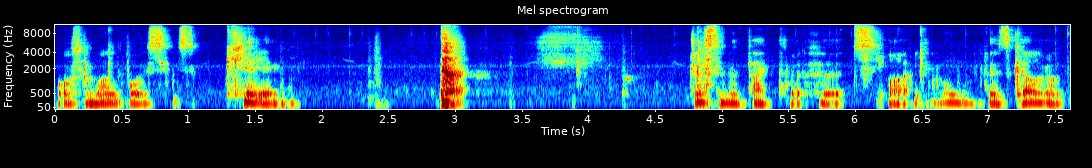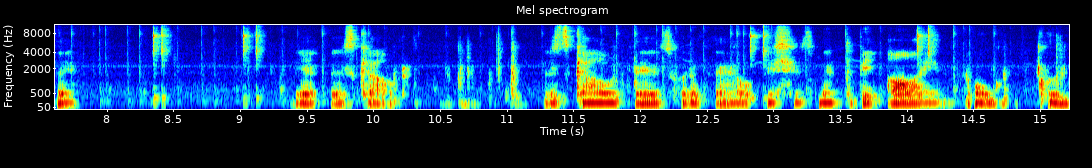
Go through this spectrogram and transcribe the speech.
Also, my voice is killing. Just in the fact that it hurts slightly. Oh, there's gold up there. Yeah, there's gold. There's gold, there's whatever the hell. This is meant to be iron. Oh, good.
